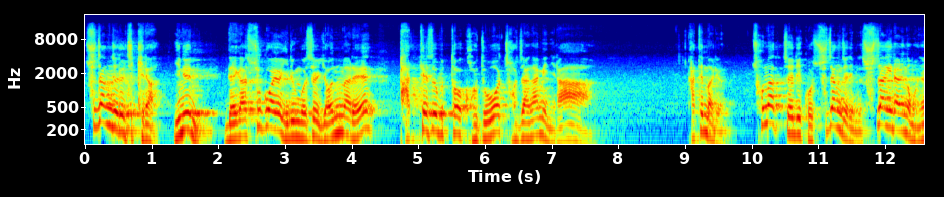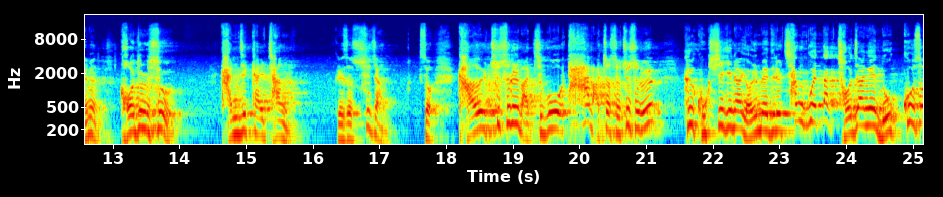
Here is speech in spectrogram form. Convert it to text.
수장절을 지키라. 이는 내가 수고하여 이룬 것을 연말에 밭에서부터 거두어 저장함이니라. 같은 말이에요. 초막절이 곧 수장절입니다. 수장이라는 건 뭐냐면 거둘 수, 간직할 장. 그래서 수장. 그래서 가을 추수를 마치고 다 마쳤어요. 추수를. 그 곡식이나 열매들을 창고에 딱 저장해 놓고서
